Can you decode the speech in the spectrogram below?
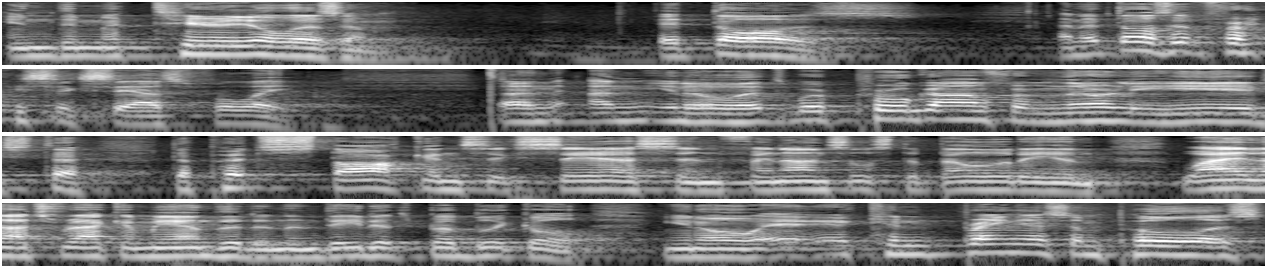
into materialism. It does. And it does it very successfully. And, and you know, it, we're programmed from an early age to, to put stock in success and financial stability. And while that's recommended, and indeed it's biblical, you know, it, it can bring us and pull us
